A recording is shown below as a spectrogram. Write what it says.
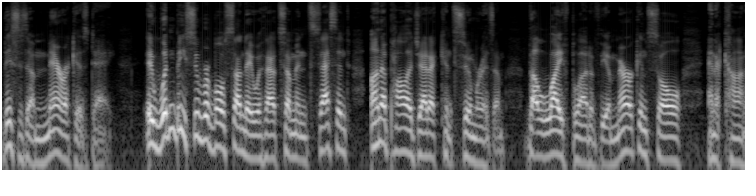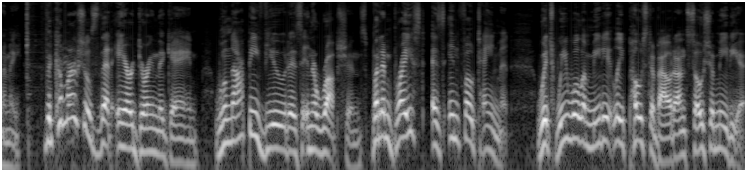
This is America's Day. It wouldn't be Super Bowl Sunday without some incessant, unapologetic consumerism, the lifeblood of the American soul and economy. The commercials that air during the game will not be viewed as interruptions, but embraced as infotainment which we will immediately post about on social media,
